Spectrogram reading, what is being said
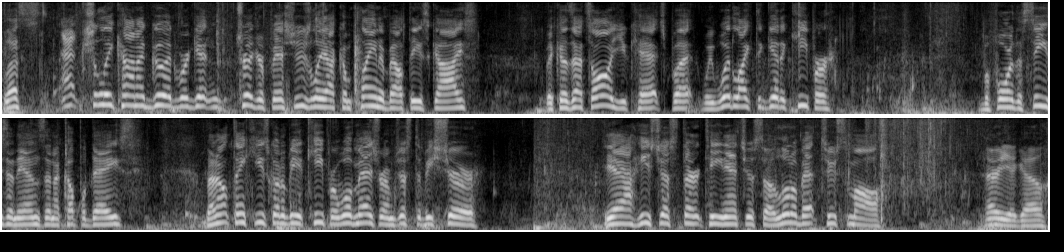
That's actually kind of good we're getting triggerfish. Usually I complain about these guys because that's all you catch, but we would like to get a keeper before the season ends in a couple days. But I don't think he's gonna be a keeper. We'll measure him just to be sure. Yeah, he's just 13 inches, so a little bit too small. There you go.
